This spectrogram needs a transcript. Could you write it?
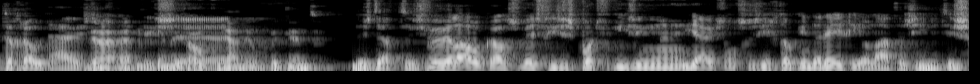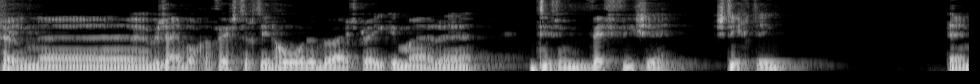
te Grotehuis. Ja, dus die is, ken ik ook. Ja, heel bekend. Dus dat is, we willen ook als Westfriese sportverkiezingen juist ons gezicht ook in de regio laten zien. Het is geen, we zijn wel gevestigd in Horen bij wijze van spreken, maar het is een Westfriese stichting en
